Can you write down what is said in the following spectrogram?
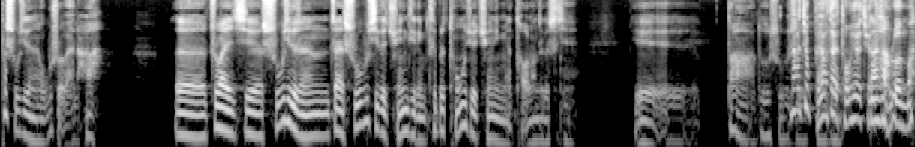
不熟悉的人无所谓了哈。呃，作为一些熟悉的人，在熟悉的群体里面，特别是同学群里面讨论这个事情，也大多数是那就不要在同学群讨论嘛。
